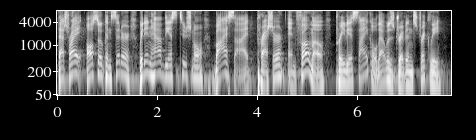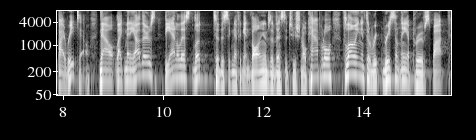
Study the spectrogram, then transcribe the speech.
That's right. Also, consider we didn't have the institutional buy side pressure and FOMO previous cycle. That was driven strictly by retail. Now, like many others, the analysts look to the significant volumes of institutional capital flowing into re- recently approved spot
